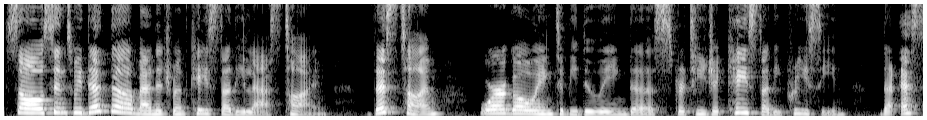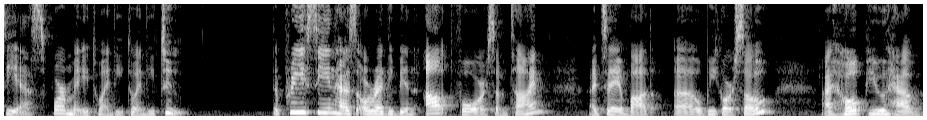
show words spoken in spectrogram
So, since we did the management case study last time, this time we're going to be doing the strategic case study pre seen, the SCS, for May 2022. The pre seen has already been out for some time, I'd say about a week or so. I hope you have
